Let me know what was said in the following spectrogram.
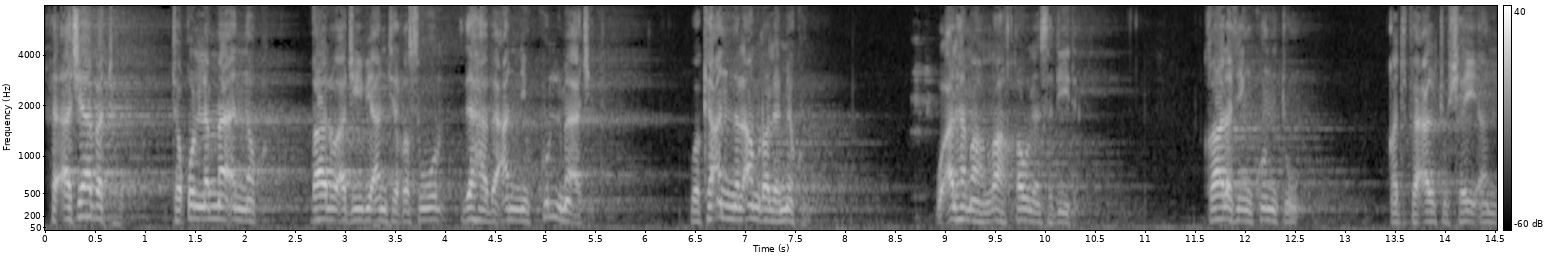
فأجابته تقول لما أنه قالوا أجيبي أنت الرسول ذهب عني كل ما أجد وكأن الأمر لم يكن. وألهمها الله قولا سديدا. قالت إن كنت قد فعلت شيئا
